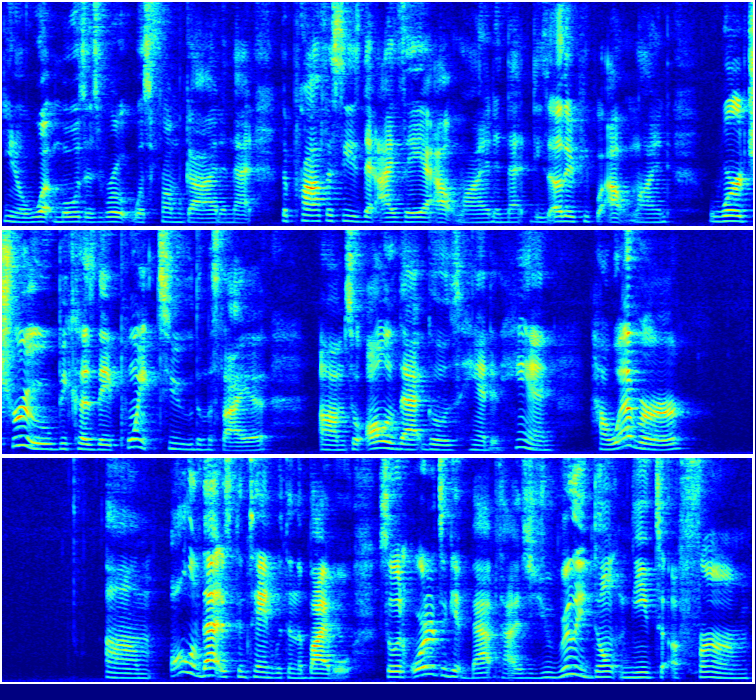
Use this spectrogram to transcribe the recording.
you know what Moses wrote was from God and that the prophecies that Isaiah outlined and that these other people outlined were true because they point to the Messiah. Um, so all of that goes hand in hand. However, um, all of that is contained within the Bible. So in order to get baptized, you really don't need to affirm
